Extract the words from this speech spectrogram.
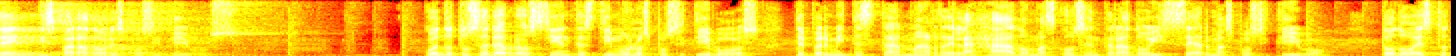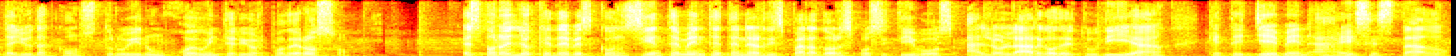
Ten disparadores positivos. Cuando tu cerebro siente estímulos positivos, te permite estar más relajado, más concentrado y ser más positivo. Todo esto te ayuda a construir un juego interior poderoso. Es por ello que debes conscientemente tener disparadores positivos a lo largo de tu día que te lleven a ese estado.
